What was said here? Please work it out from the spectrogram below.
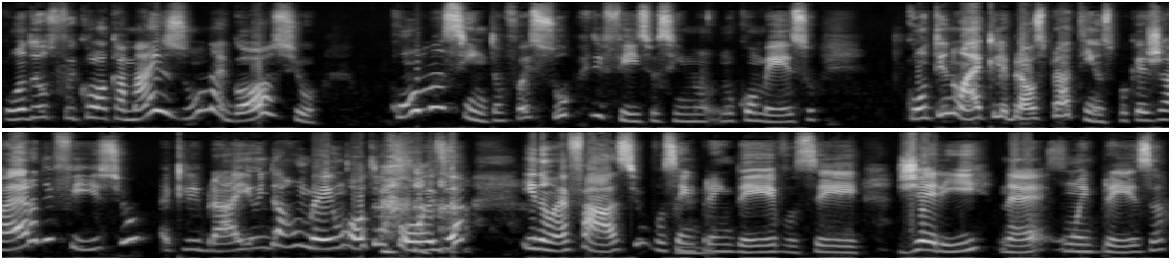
quando eu fui colocar mais um negócio, como assim? Então foi super difícil assim no, no começo continuar a equilibrar os pratinhos, porque já era difícil equilibrar e eu ainda arrumei uma outra coisa e não é fácil você empreender, você gerir, né, uma empresa.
